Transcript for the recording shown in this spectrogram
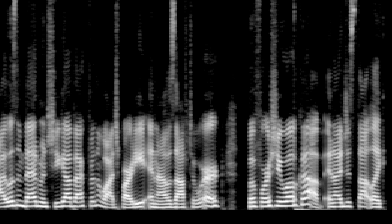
I was in bed when she got back from the watch party and I was off to work before she woke up. And I just thought, like,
